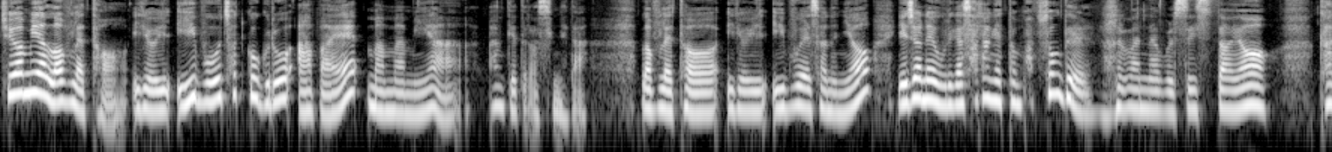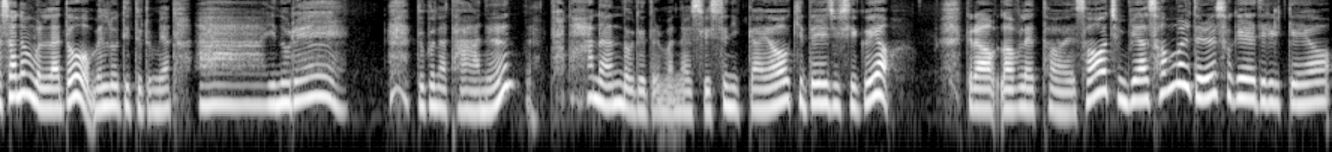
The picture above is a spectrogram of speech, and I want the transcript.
주현미의 Love Letter. 일요일 2부 첫 곡으로 아바의 맘마미아 함께 들었습니다. Letter 일요일 2부에서는요, 예전에 우리가 사랑했던 팝송들 만나볼 수 있어요. 가사는 몰라도 멜로디 들으면, 아, 이 노래 누구나 다 아는 편안한 노래들 만날 수 있으니까요. 기대해 주시고요. 그럼 러브레터에서 준비한 선물들을 소개해 드릴게요.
